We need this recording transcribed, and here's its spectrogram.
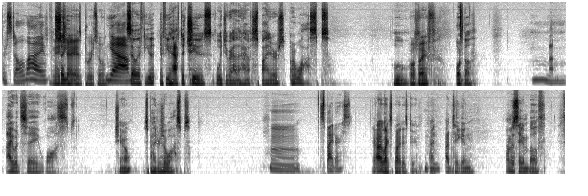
they're still alive. So Nature you- is brutal. Yeah. So if you if you have to choose, would you rather have spiders or wasps? Ooh, Or both. or both. Hmm. I would say wasps. Cheryl, spiders or wasps? Hmm. Spiders. Yeah, I like spiders too. Mhm. I, I'm taking. I'm just taking both.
